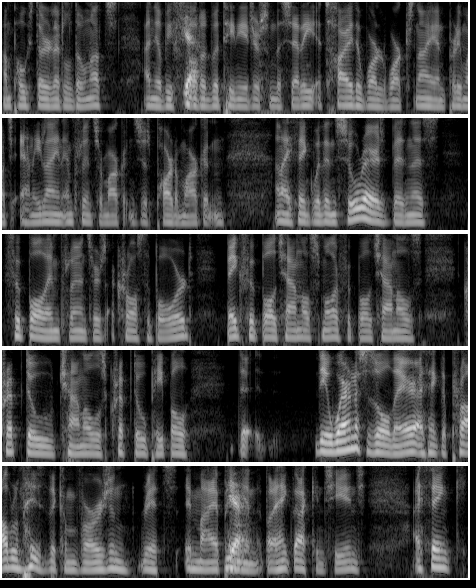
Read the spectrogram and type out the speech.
and post their little donuts, and you'll be flooded with teenagers from the city. It's how the world works now, and pretty much any line influencer marketing is just part of marketing. And I think within Sorare's business, football influencers across the board, big football channels, smaller football channels, crypto channels, crypto people. The, the awareness is all there. I think the problem is the conversion rates, in my opinion. Yeah. But I think that can change. I think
